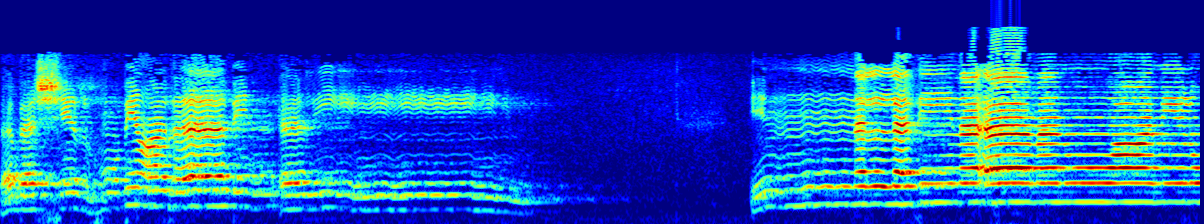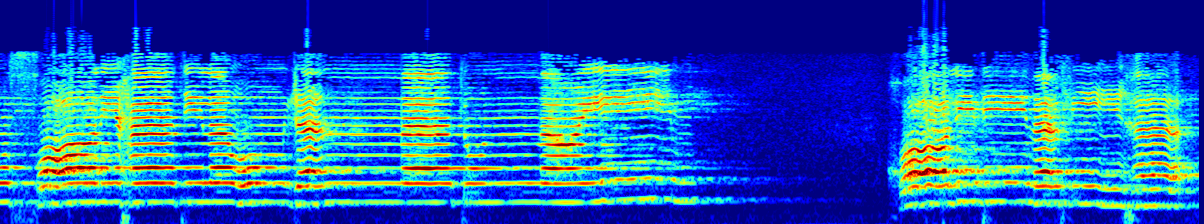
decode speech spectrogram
فبشره بعذاب أليم. إن الذين آمنوا وعملوا الصالحات لهم جنات النعيم خالدين فيها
